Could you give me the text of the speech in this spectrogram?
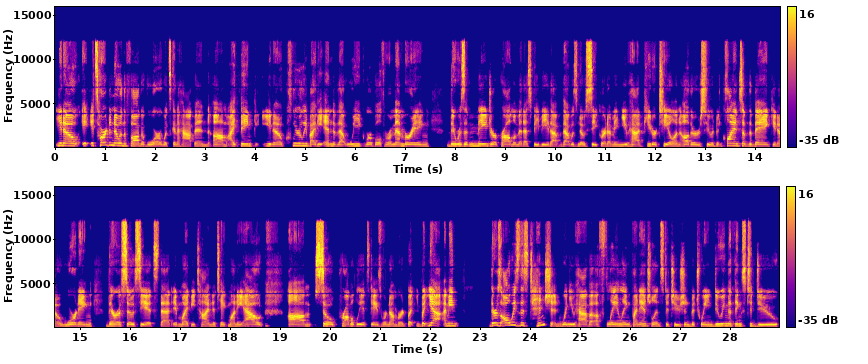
you know, it, it's hard to know in the fog of war what's going to happen. Um, I think, you know, clearly by the end of that week, we're both remembering there was a major problem at SVB. That that was no secret. I mean, you had Peter Thiel and others who had been clients of the bank, you know, warning their associates that it might be time to take money out. Um, so probably its days were numbered. But but yeah, I mean there's always this tension when you have a, a, flailing financial institution between doing the things to do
